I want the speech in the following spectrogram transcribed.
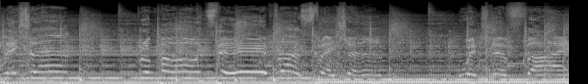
Isolation promotes the frustration which defines.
